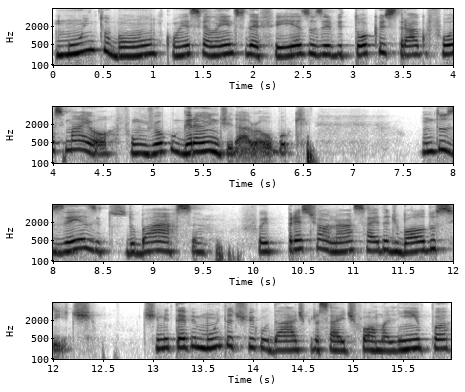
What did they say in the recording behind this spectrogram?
muito bom, com excelentes defesas, evitou que o estrago fosse maior. Foi um jogo grande da Roebuck. Um dos êxitos do Barça foi pressionar a saída de bola do City. O time teve muita dificuldade para sair de forma limpa,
